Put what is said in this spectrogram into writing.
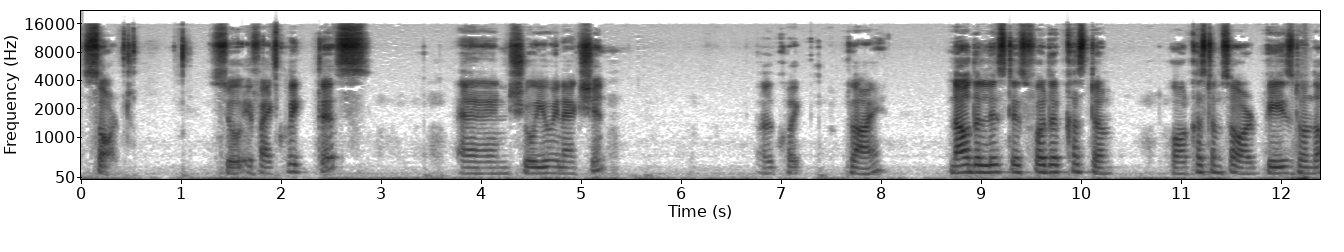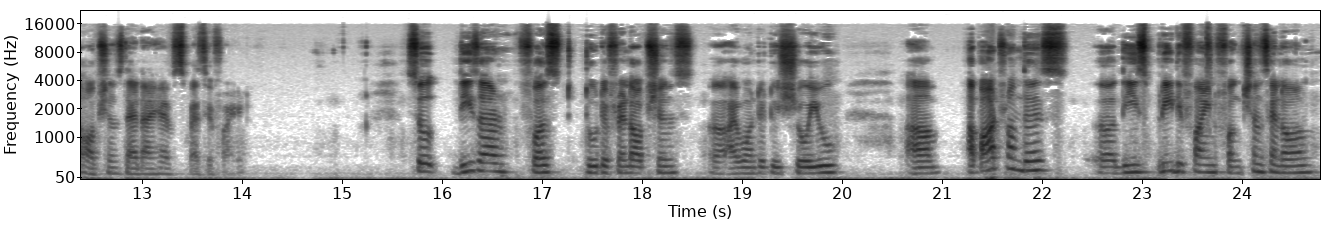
sort. So if I click this and show you in action I'll click apply. Now the list is further custom or custom sort based on the options that I have specified so these are first two different options uh, I wanted to show you. Um, apart from this uh, these predefined functions and all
